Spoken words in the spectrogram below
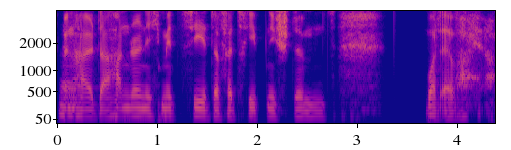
wenn ja. halt der Handel nicht mitzieht, der Vertrieb nicht stimmt. Whatever, ja.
